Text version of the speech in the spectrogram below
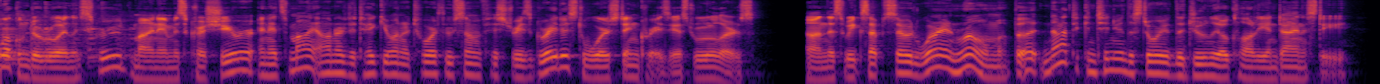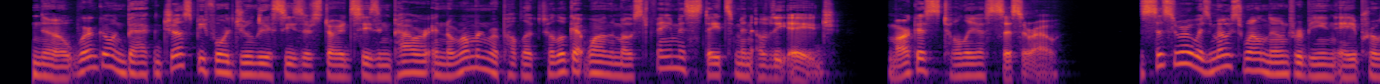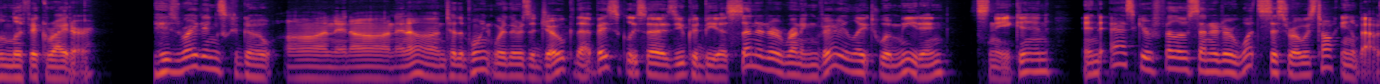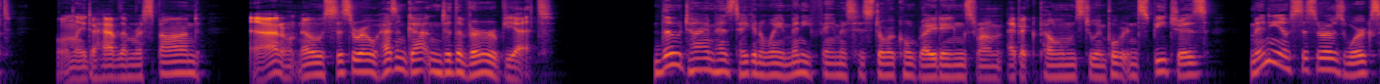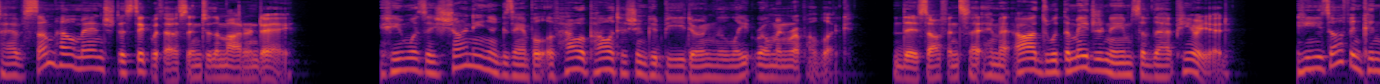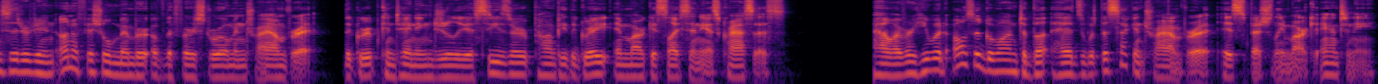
Welcome to Royally Screwed. My name is Chris Shearer, and it's my honor to take you on a tour through some of history's greatest, worst, and craziest rulers. On this week's episode, we're in Rome, but not to continue the story of the Julio Claudian dynasty. No, we're going back just before Julius Caesar started seizing power in the Roman Republic to look at one of the most famous statesmen of the age, Marcus Tullius Cicero. Cicero is most well known for being a prolific writer. His writings could go on and on and on to the point where there's a joke that basically says you could be a senator running very late to a meeting, sneak in, and ask your fellow senator what Cicero is talking about, only to have them respond, I don't know, Cicero hasn't gotten to the verb yet. Though time has taken away many famous historical writings, from epic poems to important speeches, many of Cicero's works have somehow managed to stick with us into the modern day. He was a shining example of how a politician could be during the late Roman Republic. This often set him at odds with the major names of that period. He's often considered an unofficial member of the First Roman Triumvirate, the group containing Julius Caesar, Pompey the Great, and Marcus Licinius Crassus. However, he would also go on to butt heads with the Second Triumvirate, especially Mark Antony.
